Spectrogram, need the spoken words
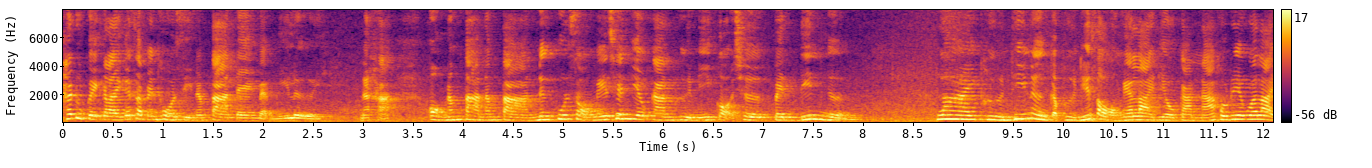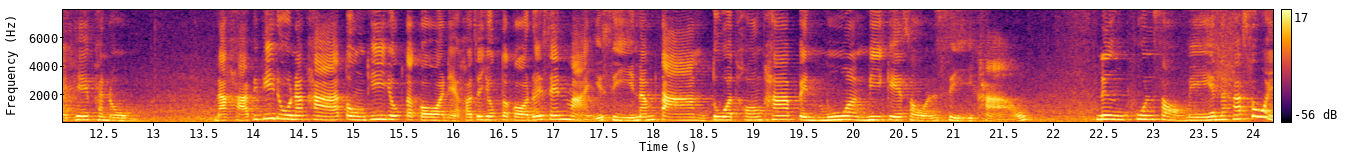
ถ้าดูไกลๆก็จะเป็นโทนสีน้ำตาลแดงแบบนี้เลยนะคะ ออกน้ำตาลน้ำตาล1คูณ2เมตรเช่นเดียวกัน ผืนนี้เกาะเชิงเป็นดิ้นเงิน ลายผืนที่ 1 กับผืนที่2เนี่ยลายเดียวกันนะเขาเรียกว่าลายเทพพนมนะคะพี่ๆดูนะคะตรงที่ยกตะกอเนี่ยเขาจะยกตะกอด้วยเส้นไหมสีน้ำตาล ตัวท้องผ้าเป็นม่วง มีเกสรสีขาว1คูณ2เมตรนะคะ สวย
